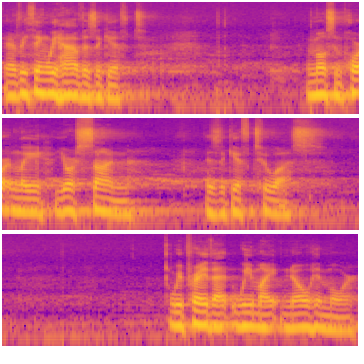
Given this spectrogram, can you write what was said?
Everything we have is a gift. And most importantly, your Son is a gift to us. We pray that we might know him more,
